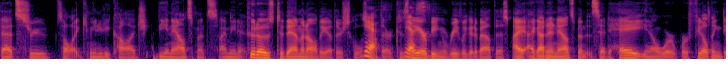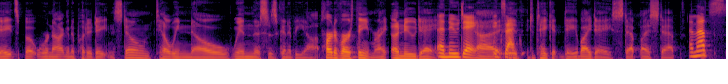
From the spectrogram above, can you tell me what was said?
that's through Salt Lake Community College. The announcements. I mean, kudos to them and all the other schools Yes, out there because yes. they are being really good about this. I, I got an announcement that said, "Hey, you know, we're we're fielding dates, but we're not going to put a date in stone till we know when this is going to be up." Part of our theme, right? A new day. a new day. Uh, it- exactly. to take it day by day, step by step. And that's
